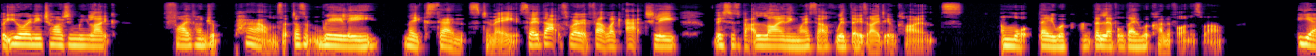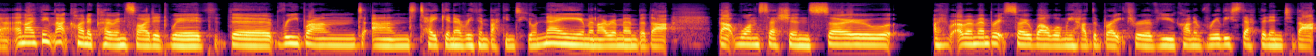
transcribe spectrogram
but you're only charging me like 500 pounds. That doesn't really make sense to me. So that's where it felt like actually this was about aligning myself with those ideal clients and what they were, the level they were kind of on as well. Yeah. And I think that kind of coincided with the rebrand and taking everything back into your name. And I remember that, that one session so I, I, remember it so well when we had the breakthrough of you kind of really stepping into that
